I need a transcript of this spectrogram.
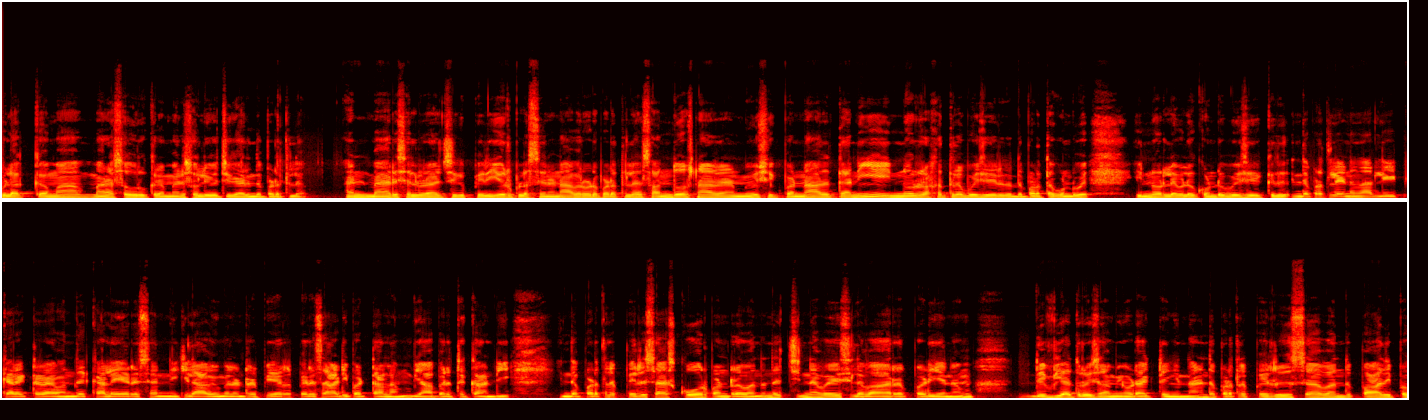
விளக்கமாக மனசை உருக்குற மாதிரி சொல்லி வச்சுக்காரு இந்த படத்தில். அண்ட் மேரி செல்வராஜுக்கு பெரிய ஒரு ப்ளஸ் என்னென்னா அவரோட படத்தில் சந்தோஷ் நாராயண் மியூசிக் பண்ணால் அது தனியே இன்னொரு ரகத்தில் போய் சேருது. அந்த படத்தை கொண்டு போய் இன்னொரு லெவலுக்கு கொண்டு போய் சேர்க்குது. இந்த படத்தில் என்னென்னா லீட் கேரக்டராக வந்து கலையரசன் நிகிலா விமல் என்ற பேர் பெருசாக அடிபட்டாலும் வியாபாரத்துக்காண்டி இந்த படத்தில் பெருசாக ஸ்கோர் பண்ணுற வந்து இந்த சின்ன வயசில் வர திவ்யா துரைசாமியோட ஆக்டிங் தான் இந்த படத்தில் பெருசாக வந்து பாதிப்பை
